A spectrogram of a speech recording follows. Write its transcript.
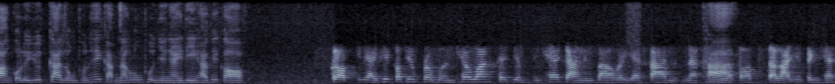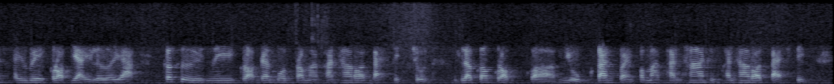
วางกลยุทธ์การลงทุนให้กับนักลงทุนยังไงดีคะพี่กอล์ฟกรอบใหญ่ที่ก็ยังประเมินแค่ว่าเซ็ตยังเป็นแค่การรีบาวด์ระยะสั้นนะคะค่ะแล้วก็ตลาดยังเป็นแค่ไซด์เวย์กรอบใหญ่เลยอะ่ะก็คือมีกรอบด้านบนประมาณ 1,580 จุด แล้วก็กรอบเอออยู่การแกว่งประมาณ 1,500ถึง1,580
